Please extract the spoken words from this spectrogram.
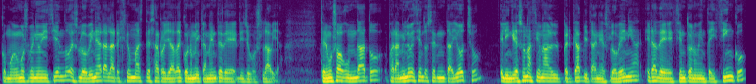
como hemos venido diciendo, Eslovenia era la región más desarrollada económicamente de, Yugoslavia. Tenemos algún dato, para 1978 el ingreso nacional per cápita en Eslovenia era de 195,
